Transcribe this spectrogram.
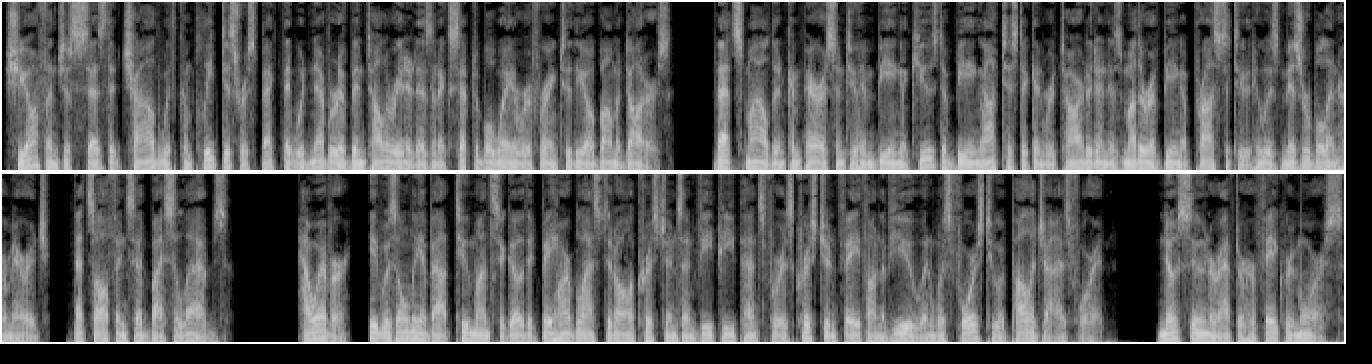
she often just says that child with complete disrespect that would never have been tolerated as an acceptable way of referring to the Obama daughters. That smiled in comparison to him being accused of being autistic and retarded and his mother of being a prostitute who is miserable in her marriage, that's often said by celebs. However, it was only about two months ago that Behar blasted all Christians and VP Pence for his Christian faith on The View and was forced to apologize for it. No sooner after her fake remorse,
